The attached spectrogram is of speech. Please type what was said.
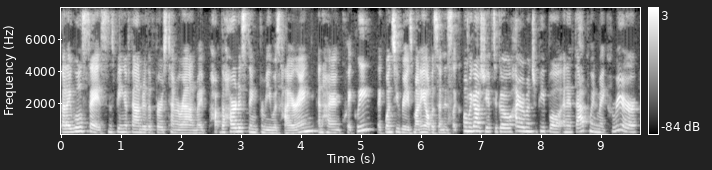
But I will say, since being a founder the first time around, my the hardest thing for me was hiring and hiring quickly. Like once you raise money, all of a sudden it's like, oh my gosh, you have to go hire a bunch of people. And at that point in my career,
